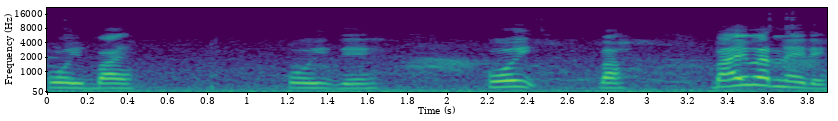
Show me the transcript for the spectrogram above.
പോയി ബായ് പോയി ദേ പോയി ബാ ബായ് പറഞ്ഞേരെ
